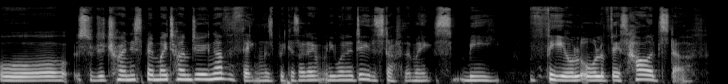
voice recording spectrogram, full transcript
or sort of trying to spend my time doing other things because I don't really want to do the stuff that makes me feel all of this hard stuff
